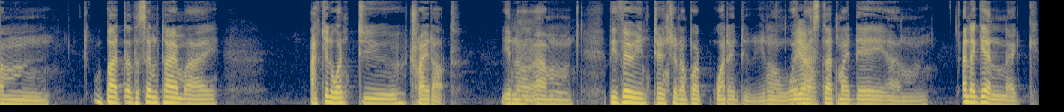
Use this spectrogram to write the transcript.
Um, but at the same time, I actually want to try it out. You know, Mm. um, be very intentional about what I do. You know, when I start my day, um, and again, like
